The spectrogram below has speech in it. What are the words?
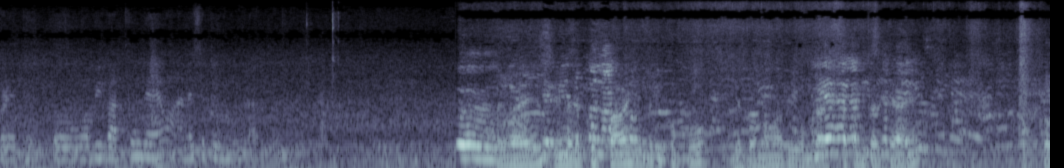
पढ़े थे। तो अभी बाथरूम गए हैं आने से फिर मिलाती हूँ तो ये मेरे पप्पा ये मेरी पप्पू ये दोनों अभी उम्र ख़त्म करके आए तो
